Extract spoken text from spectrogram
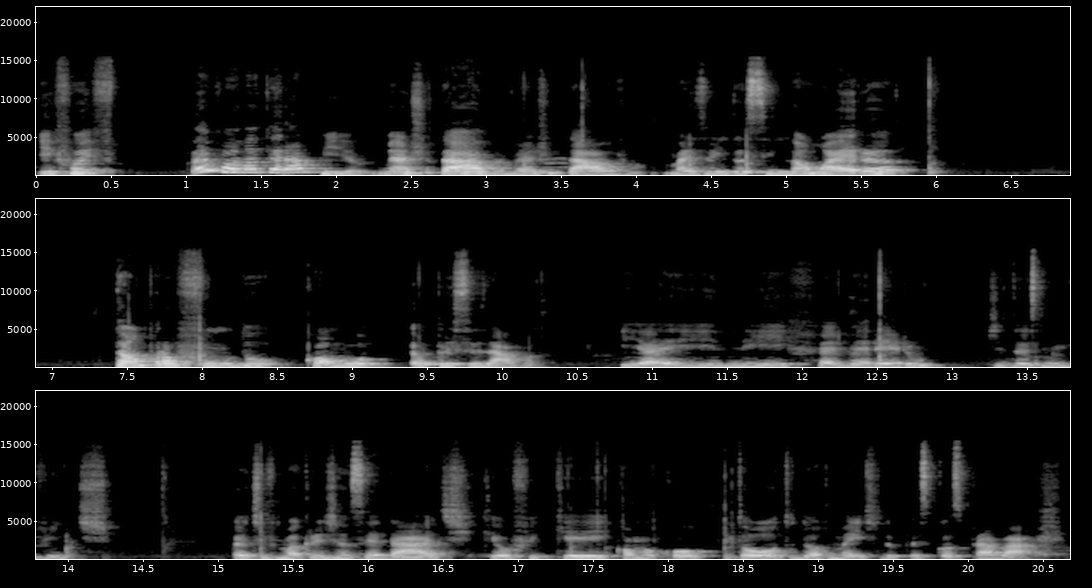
E fui levando a terapia. Me ajudava, me ajudava. Mas ainda assim não era tão profundo como eu precisava. E aí, em fevereiro de 2020, eu tive uma crise de ansiedade que eu fiquei com meu corpo todo dormente do pescoço para baixo.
